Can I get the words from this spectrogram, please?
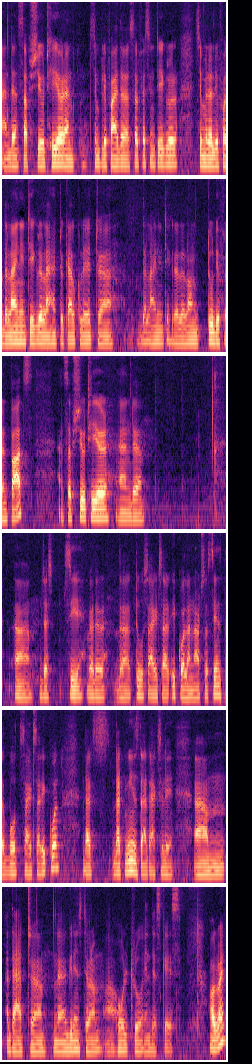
and then substitute here and simplify the surface integral. Similarly, for the line integral I had to calculate uh, the line integral along two different paths and substitute here and uh, uh, just see whether the two sides are equal or not. So, since the both sides are equal that's that means that actually um, that uh, Green's theorem uh, hold true in this case. All right.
